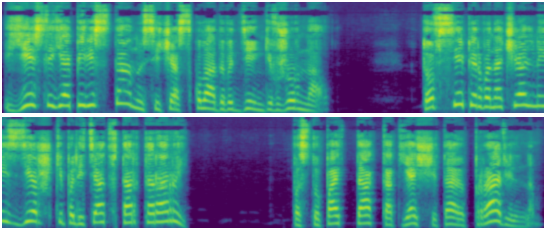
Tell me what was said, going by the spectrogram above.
Если я перестану сейчас складывать деньги в журнал, то все первоначальные издержки полетят в тартарары. Поступать так, как я считаю правильным,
